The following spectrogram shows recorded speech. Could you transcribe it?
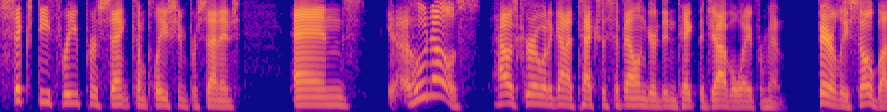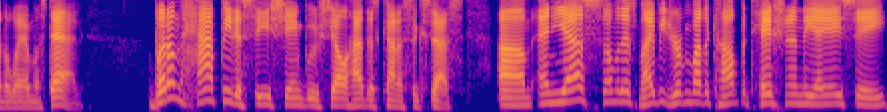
63% completion percentage. And who knows how his career would have gone to Texas if Ehlinger didn't take the job away from him. Fairly so, by the way, I must add. But I'm happy to see Shane Buechele have this kind of success. Um, and yes, some of this might be driven by the competition in the AAC,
